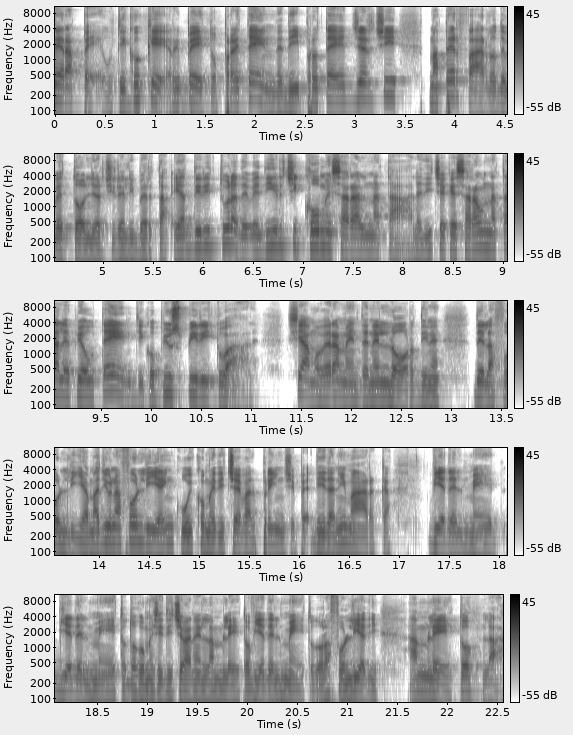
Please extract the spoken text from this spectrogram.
terapeutico che, ripeto, pretende di proteggerci, ma per farlo deve toglierci le libertà e addirittura deve dirci come sarà il Natale. Dice che sarà un Natale più autentico, più spirituale. Siamo veramente nell'ordine della follia, ma di una follia in cui, come diceva il principe di Danimarca, vie del, med- vie del metodo, come si diceva nell'Amleto, vie del metodo. La follia di Amleto, la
